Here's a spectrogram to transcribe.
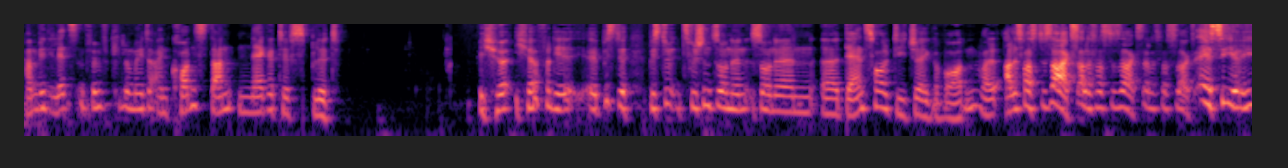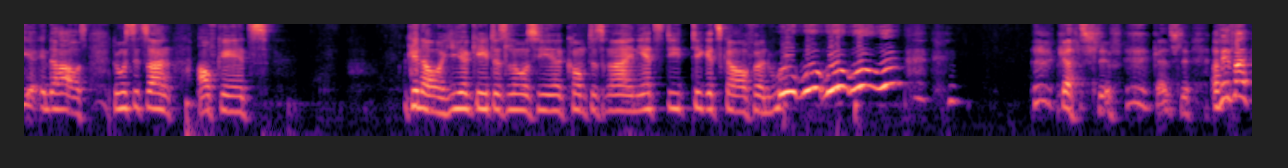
haben wir die letzten fünf Kilometer einen konstanten Negative Split. Ich höre ich hör von dir, äh, bist du, bist du inzwischen so einen, so einen äh, Dancehall-DJ geworden? Weil alles, was du sagst, alles, was du sagst, alles, was du sagst, ey, ist hier, hier in der Haus. Du musst jetzt sagen, auf geht's, Genau, hier geht es los, hier kommt es rein, jetzt die Tickets kaufen. Woo, woo, woo, woo, Ganz schlimm, ganz schlimm. Auf jeden Fall,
